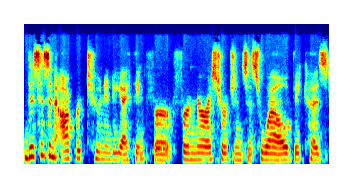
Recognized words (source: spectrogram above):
this is an opportunity I think for for neurosurgeons as well because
